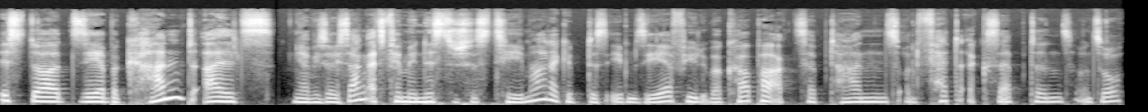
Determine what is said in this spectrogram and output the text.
ist dort sehr bekannt als, ja, wie soll ich sagen, als feministisches Thema. Da gibt es eben sehr viel über Körperakzeptanz und Fat Acceptance und so.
